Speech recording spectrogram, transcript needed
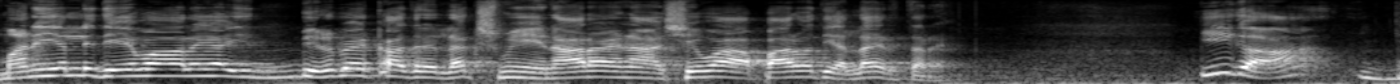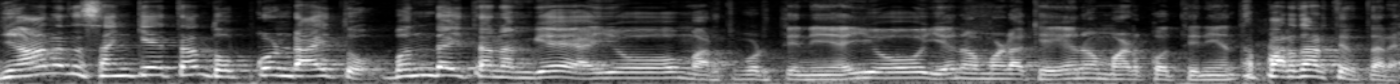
ಮನೆಯಲ್ಲಿ ದೇವಾಲಯ ಇದ್ ಇರಬೇಕಾದ್ರೆ ಲಕ್ಷ್ಮಿ ನಾರಾಯಣ ಶಿವ ಪಾರ್ವತಿ ಎಲ್ಲ ಇರ್ತಾರೆ. ಈಗ ಜ್ಞಾನದ ಸಂಕೇತ ಅಂತ ಒಪ್ಕೊಂಡಾಯ್ತು. ಬಂದಾಯ್ತಾ ನಮಗೆ? ಅಯ್ಯೋ ಮರ್ತು ಬಿಡ್ತೀನಿ. ಅಯ್ಯೋ ಏನೋ ಮಾಡೋಕ್ಕೆ ಏನೋ ಮಾಡ್ಕೋತೀನಿ ಅಂತ ಪರದಾಡ್ತಿರ್ತಾರೆ.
